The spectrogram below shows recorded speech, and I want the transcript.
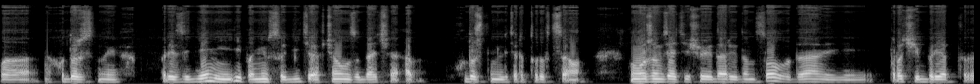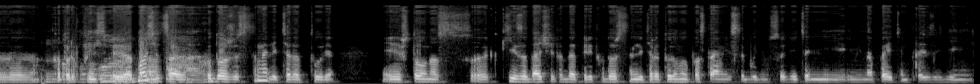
э, художественных произведений и по ним судить, а в чем задача художественной литературы в целом. Мы можем взять еще и Дарью Донцову, да, и прочий бред, э, ну, который, в принципе, относится к художественной литературе. И что у нас, э, какие задачи тогда перед художественной литературой мы поставим, если будем судить они именно по этим произведениям.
